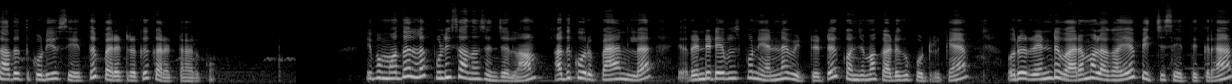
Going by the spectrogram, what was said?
சாதத்துக்கூடையும் சேர்த்து பெரட்டுறதுக்கு கரெக்டாக இருக்கும். இப்போ முதல்ல புளி சாதம் செஞ்சிடலாம். அதுக்கு ஒரு பேனில் ரெண்டு டேபிள் ஸ்பூன் எண்ணெய் விட்டுட்டு கொஞ்சமாக கடுகு போட்டிருக்கேன். ஒரு ரெண்டு வரமிளகாயை பிச்சு சேர்த்துக்கிறேன்.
